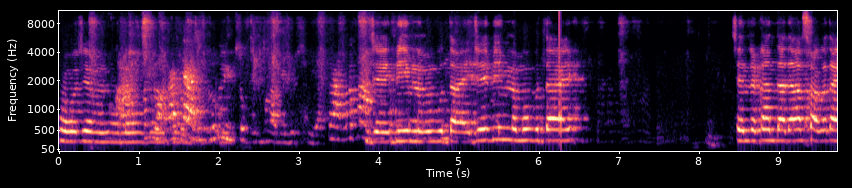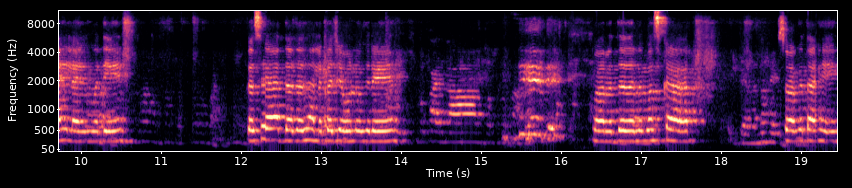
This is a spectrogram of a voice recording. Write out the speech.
हो जेवण झालं. जय भीम नमो बुद्धाय जय भीम नमो बुद्धाय. चंद्रकांत दादा स्वागत आहे लाईव्हमध्ये. कसे आहात दादा झालं का जेवण वगैरे? भारत दादा नमस्कार. स्वागत आहे.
